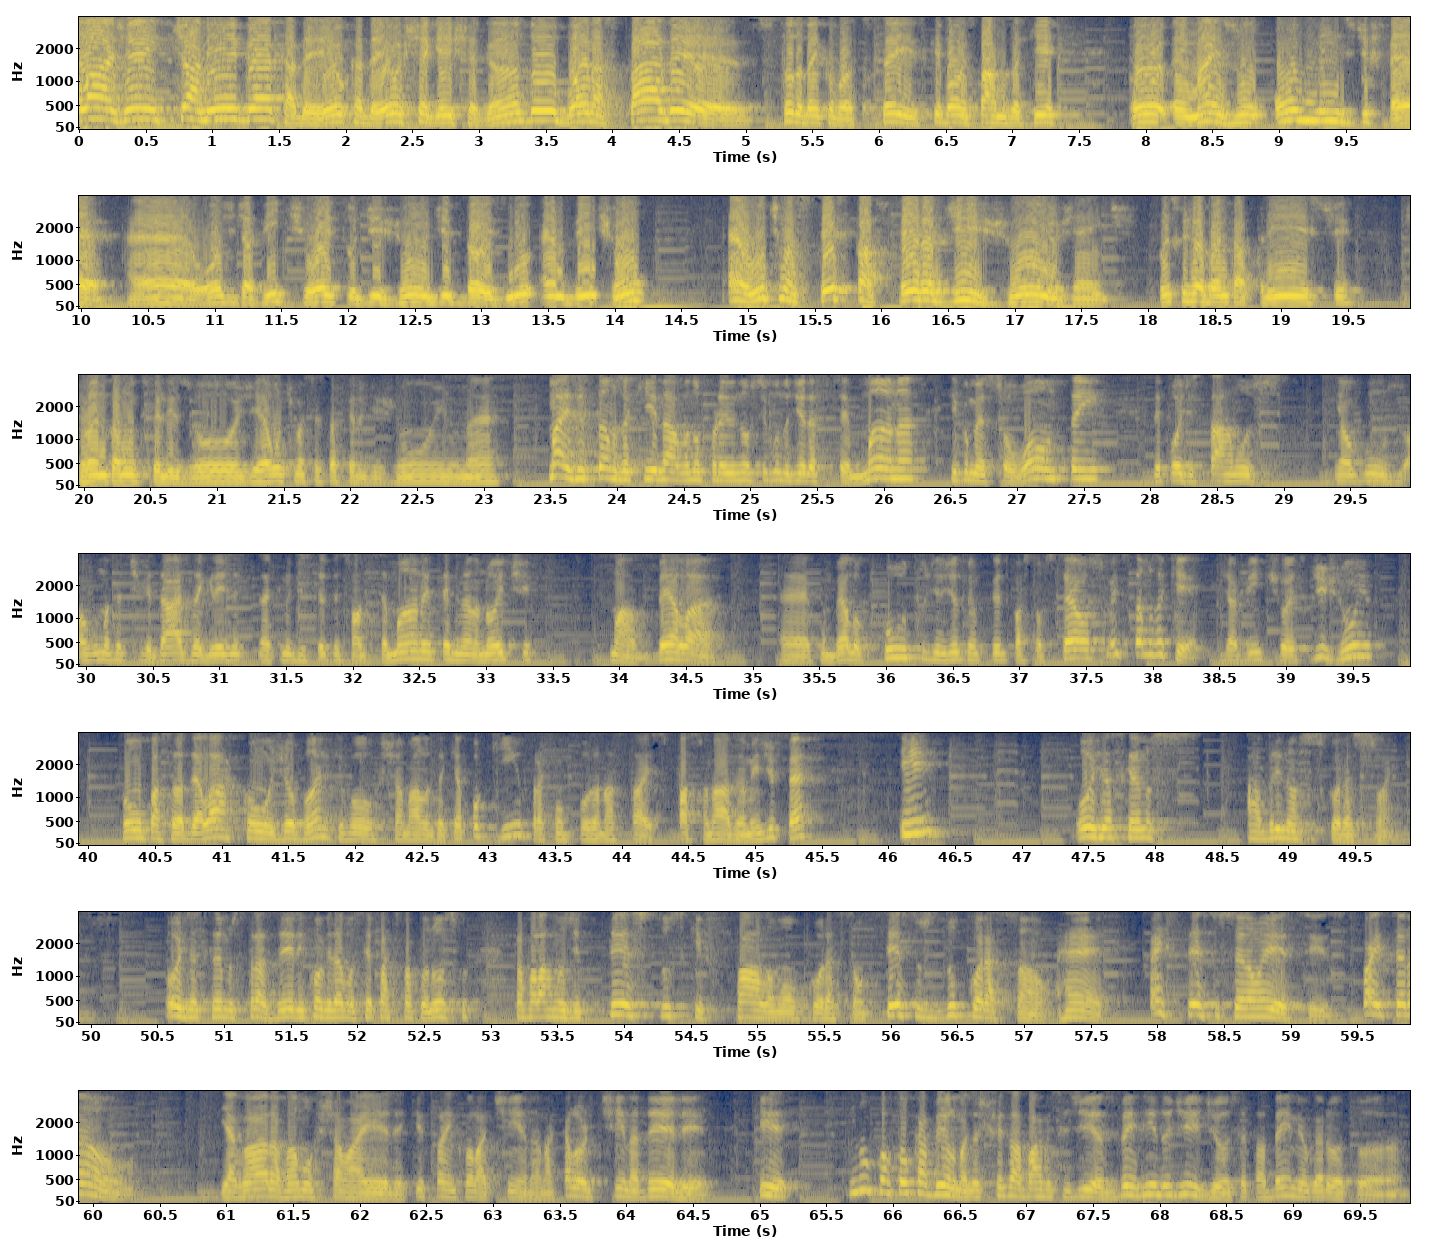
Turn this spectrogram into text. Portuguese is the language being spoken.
Olá, gente, amiga, cadê eu? Cadê eu? Cheguei chegando. Buenas tardes. Tudo bem com vocês? Que bom estarmos aqui em mais um Homens de Fé. É, hoje, dia 28 de junho de 2021. É a última sexta-feira de junho, gente. Por isso que o Giovanni tá triste. O Giovanni tá muito feliz hoje. É a última sexta-feira de junho, né? Mas estamos aqui no, no, no segundo dia da semana, que começou ontem, depois de estarmos em alguns, algumas atividades da igreja aqui no Distrito no final de semana e terminando a noite uma bela, é, com um belo culto dirigido pelo querido pastor Celso. Mas estamos aqui, dia 28 de junho, com o pastor Adelar, com o Giovanni, que vou chamá-los daqui a pouquinho para compor a nossa espaçonável mês de fé. E hoje nós queremos abrir nossos corações. Hoje nós queremos trazer e convidar você a participar conosco para falarmos de textos que falam ao coração, textos do coração. É, Quais textos serão esses? Quais serão? E agora vamos chamar ele, que está em Colatina, na calortina dele, que não cortou o cabelo, mas acho que fez a barba esses dias. Bem-vindo, Didio. Você está bem, meu garoto?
